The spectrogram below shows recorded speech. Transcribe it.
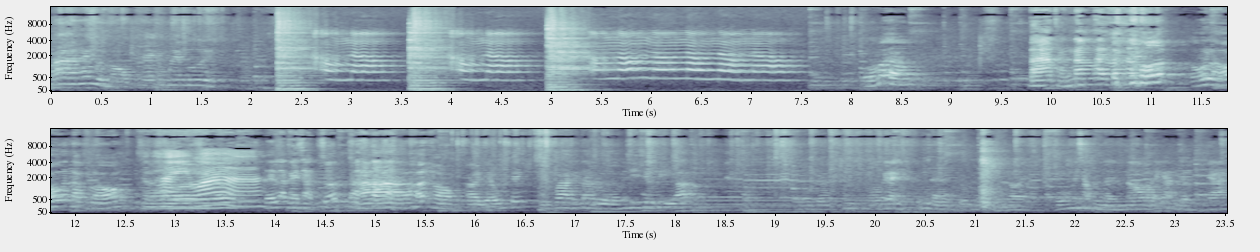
3 tháng 11 2020 Oh no. Oh no. Oh no, no, no, no, no. Ủa phải không? 3 tháng 5 2021 Ủa lộn anh đọc lộn Hay Trời quá ơi. à. đấy là ngày sản xuất. À hết hồn. À vậy uống tiếp. Hôm qua người ta vừa mới đi siêu thị đó. Ok Cũng đẹp rồi uống cái xong rồi no đấy ăn được nha.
